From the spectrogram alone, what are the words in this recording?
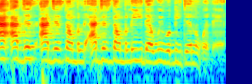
I, I just I just don't believe I just don't believe that we will be dealing with it.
